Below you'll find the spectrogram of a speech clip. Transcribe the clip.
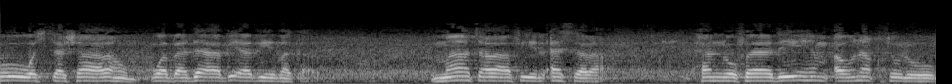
واستشارهم وبدأ بأبي بكر. ما ترى في الأسرى هل نفاديهم أو نقتلهم؟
